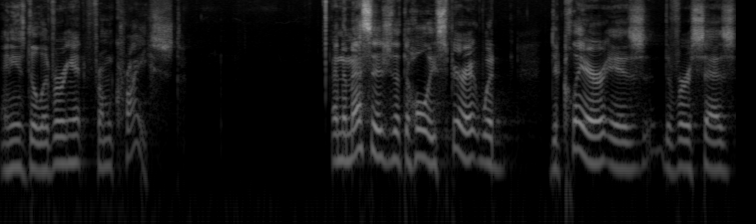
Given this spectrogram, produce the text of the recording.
and he's delivering it from Christ. And the message that the Holy Spirit would declare is the verse says,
